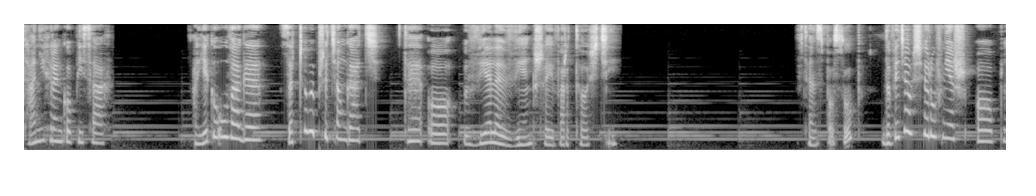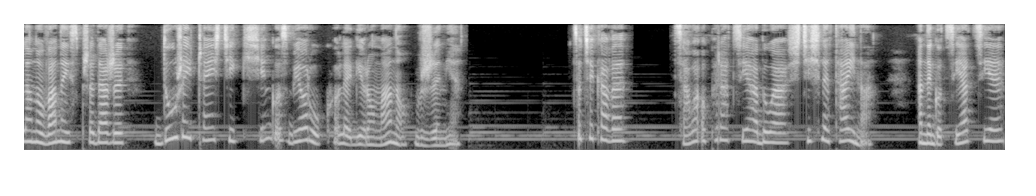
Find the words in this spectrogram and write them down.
tanich rękopisach, a jego uwagę zaczęły przyciągać te o wiele większej wartości. W ten sposób dowiedział się również o planowanej sprzedaży dużej części księgozbioru kolegi Romano w Rzymie. Co ciekawe, cała operacja była ściśle tajna, a negocjacje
